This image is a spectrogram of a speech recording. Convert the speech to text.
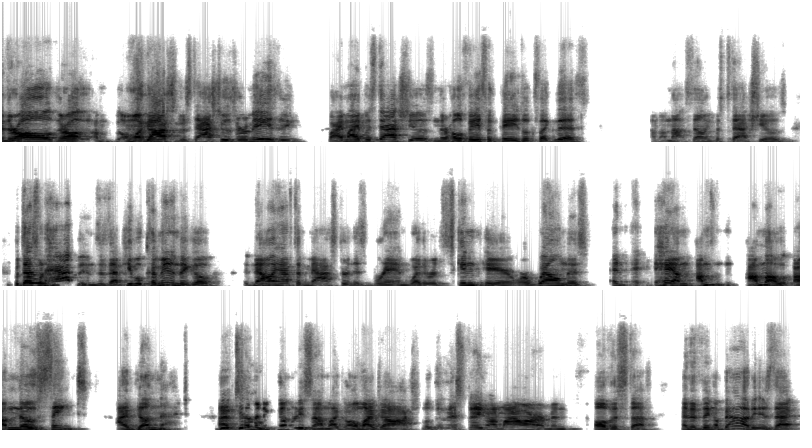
and they're all they're all oh my gosh, the pistachios are amazing. Buy my pistachios, and their whole Facebook page looks like this. I'm not selling pistachios, but that's what happens is that people come in and they go, now I have to master this brand, whether it's skincare or wellness. And eh, hey, I'm I'm I'm a, I'm no saint. I've done that. Me I've too. come into companies and I'm like, oh my gosh, look at this thing on my arm and all this stuff. And the thing about it is that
